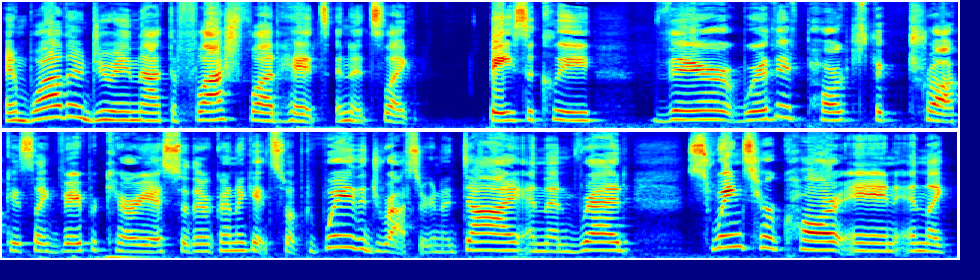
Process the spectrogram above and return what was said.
And while they're doing that, the flash flood hits and it's like, basically they're where they've parked the truck is like very precarious so they're gonna get swept away the giraffes are gonna die and then red swings her car in and like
